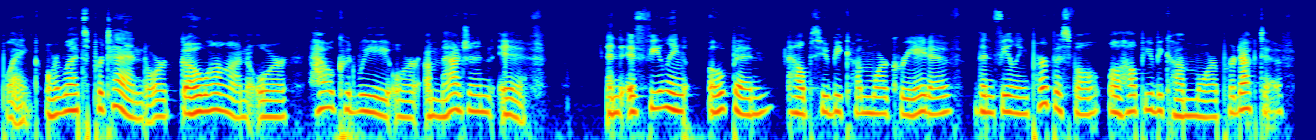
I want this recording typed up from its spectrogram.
blank, or let's pretend, or go on, or how could we, or imagine if. And if feeling open helps you become more creative, then feeling purposeful will help you become more productive.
